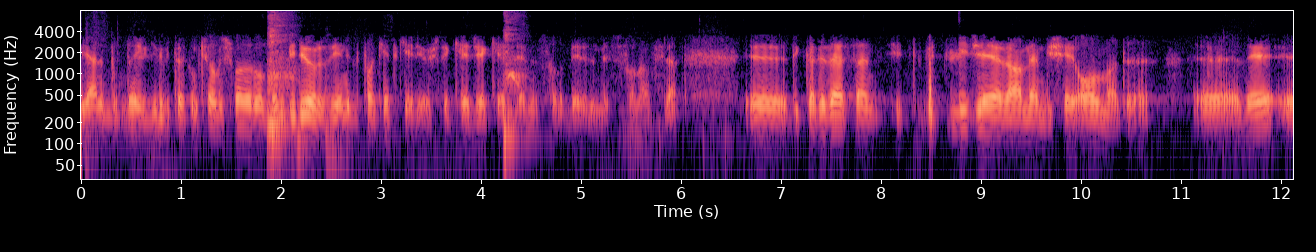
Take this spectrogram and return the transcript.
yani bununla ilgili bir takım çalışmalar olduğunu biliyoruz. Yeni bir paket geliyor işte KCK'lerin salı verilmesi falan filan. E, dikkat edersen Lice'ye rağmen bir şey olmadı. E, ve e,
